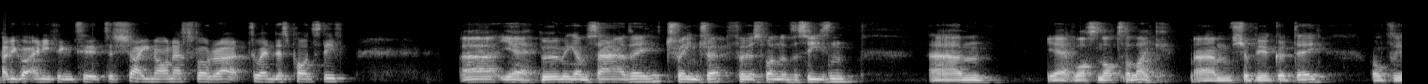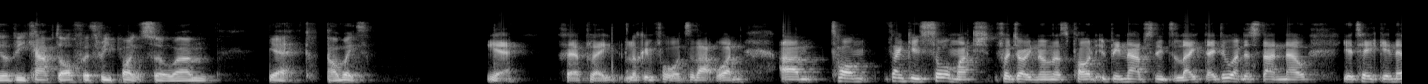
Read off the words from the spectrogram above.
Have you got anything to, to shine on us for uh, to end this pod, Steve? Uh, yeah, Birmingham Saturday train trip, first one of the season. Um, yeah, what's not to like? Um, should be a good day. Hopefully, it'll be capped off with three points. So, um, yeah, can't wait. Yeah, fair play. Looking forward to that one. Um, Tom, thank you so much for joining on this pod. It's been an absolute delight. I do understand now you're taking a,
